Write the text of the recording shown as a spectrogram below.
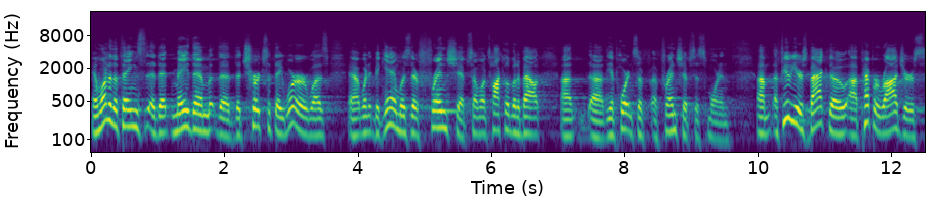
And one of the things that made them the, the church that they were was, uh, when it began, was their friendships. I want to talk a little bit about uh, uh, the importance of, of, friendships this morning. Um, a few years back, though, uh, Pepper Rodgers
